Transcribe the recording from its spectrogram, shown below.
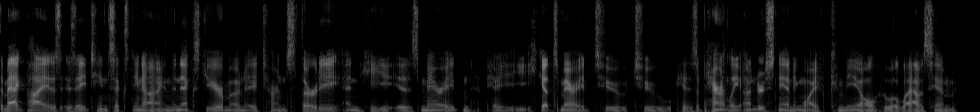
The Magpie is, is 1869. The next year, Monet turns 30, and he is married. He gets married to to his apparently understanding wife Camille, who allows him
